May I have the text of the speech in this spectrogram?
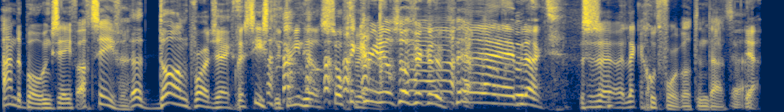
aan de Boeing 787. De Dawn Project. Precies, de Green Hill De Software. Green Hill Software Club. Hey, bedankt. Dus dat is een lekker goed voorbeeld inderdaad. Ja.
